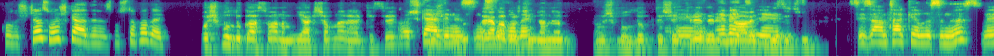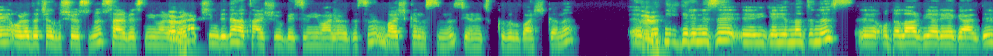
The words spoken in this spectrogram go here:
konuşacağız. Hoş geldiniz Mustafa Bey. Hoş bulduk Asu Hanım. İyi akşamlar herkese. Hoş geldiniz Hoş Mustafa Merhaba Bey. Burçin Hanım. Hoş bulduk. Teşekkür Ee, ederim evet, davetiniz e, için. Siz Antakyalısınız ve orada çalışıyorsunuz serbest mimar Evet. olarak. Şimdi de Hatay Şubesi Mimarlar Odası'nın başkanısınız, yönetim kurulu başkanı. Ee, Evet. Bu bildirinizi e, yayınladınız. E, Odalar bir araya geldi.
